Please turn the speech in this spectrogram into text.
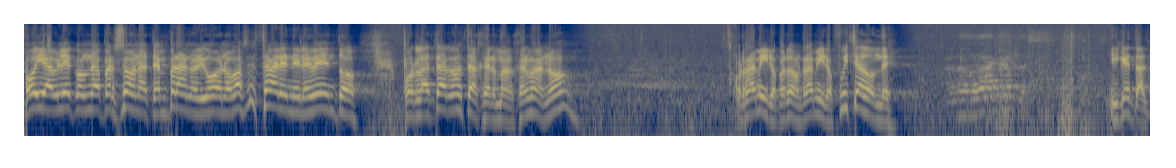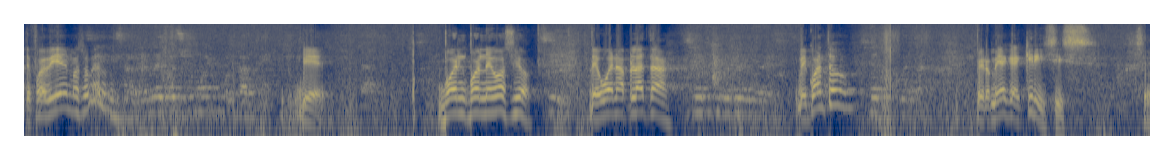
Hoy hablé con una persona temprano, le digo, bueno, vas a estar en el evento por la tarde. ¿Dónde está Germán? Germán, ¿no? Ramiro, perdón, Ramiro. ¿Fuiste a dónde? A la ¿Y qué tal? ¿Te fue bien, más o menos? Un negocio muy importante. Bien. ¿Buen, buen negocio? Sí. ¿De buena plata? ¿De cuánto? Pero mira que hay crisis. Sí.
